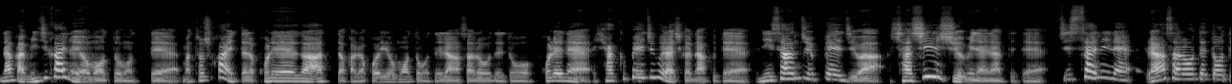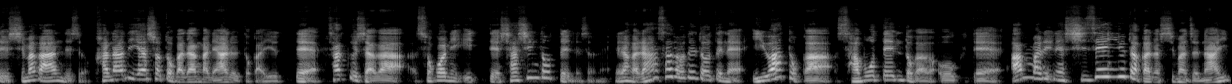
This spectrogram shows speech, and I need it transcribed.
なんか短いの読もうと思って、まあ図書館行ったらこれがあったからこれ読もうと思ってランサローテ島。これね、100ページぐらいしかなくて、2、30ページは写真集みたいになってて、実際にね、ランサローテ島っていう島があるんですよ。カナディア諸島かなんかにあるとか言って、作者がそこに行って写真撮ってるんですよね。なんかランサローテ島ってね、岩とかサボテンとかが多くて、あんまりね、自然豊かな島じゃないっ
